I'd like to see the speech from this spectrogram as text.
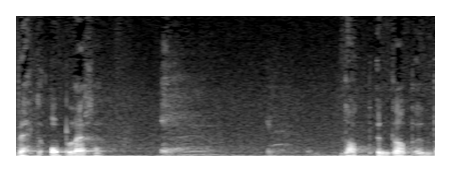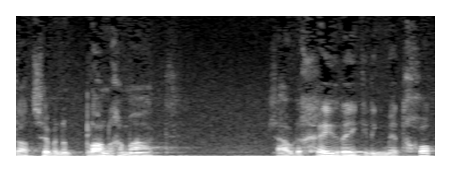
wet opleggen. Dat en dat en dat. Ze hebben een plan gemaakt. Ze houden geen rekening met God.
